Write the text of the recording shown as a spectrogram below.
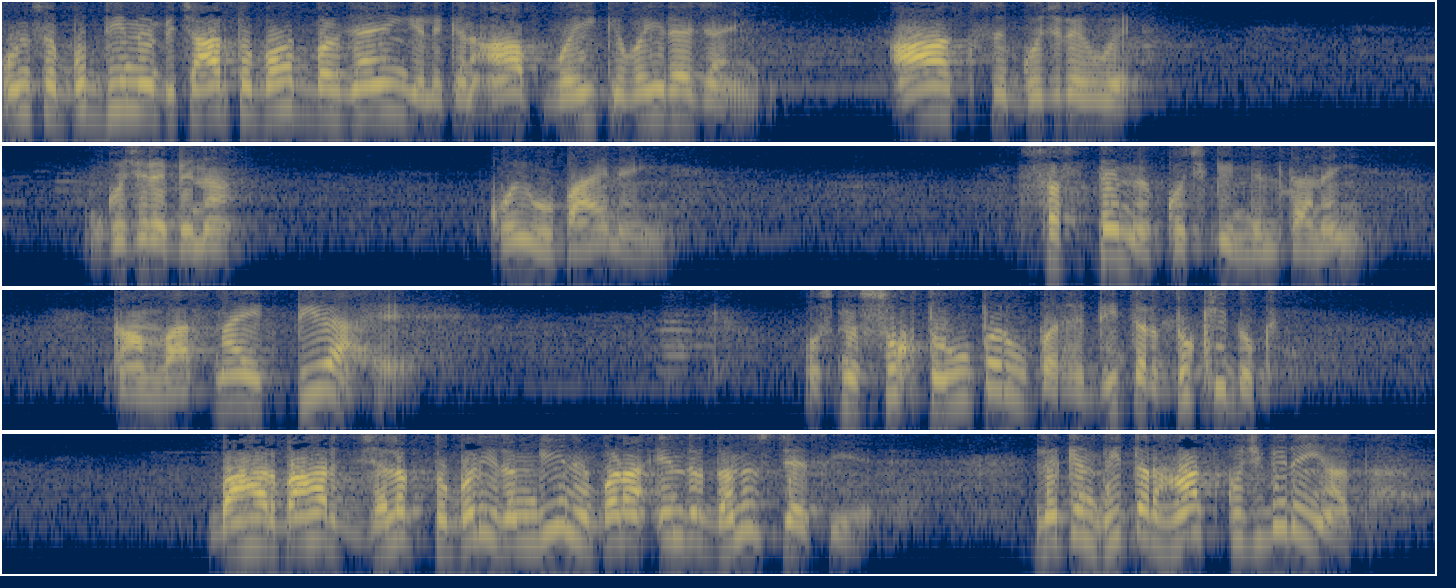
उनसे बुद्धि में विचार तो बहुत बढ़ जाएँगे, लेकिन आप वही के वही रह जाएँगे। आँख से गुजरे हुए, गुजरे बिना कोई उपाय नहीं। है सस्ते में कुछ भी मिलता नहीं। काम वासना एक पीड़ा है। उसमें सुख तो ऊपर ऊपर है, भीतर दुख ही दुख है। बाहर बाहर झलक तो बड़ी रंगीन है, बड़ा इंद्रधनुष जैसी है। लेकिन भीतर हाथ कुछ भी नहीं आता।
